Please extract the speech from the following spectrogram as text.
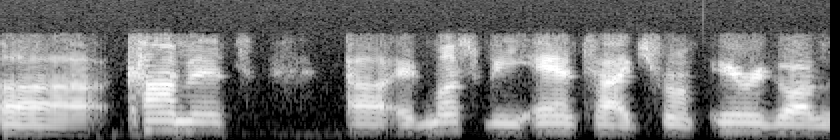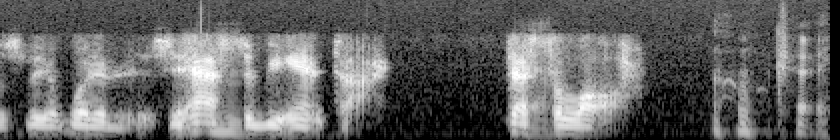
uh, comment. Uh, it must be anti Trump, irregardlessly of what it is. It has to be anti. That's Yeah. the law. Okay.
